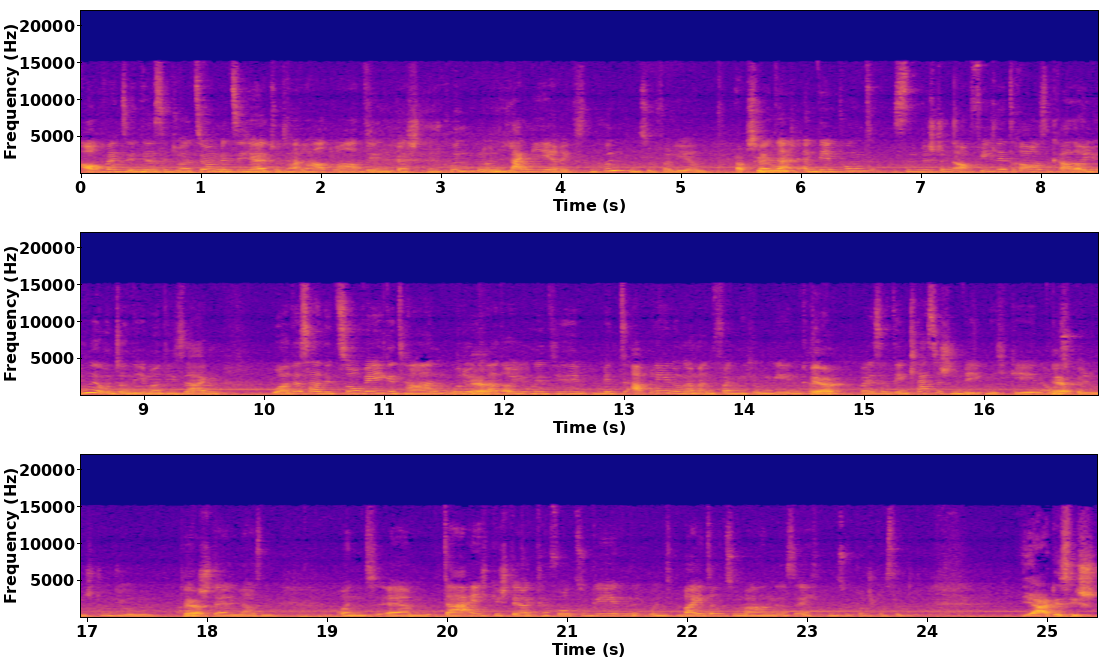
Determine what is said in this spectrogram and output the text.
auch wenn es in der Situation mit Sicherheit total hart war, den besten Kunden und langjährigsten Kunden zu verlieren. Absolut. Weil da, an dem Punkt sind bestimmt auch viele draußen, gerade auch junge Unternehmer, die sagen, boah, das hat jetzt so weh getan. Oder ja. gerade auch Junge, die mit Ablehnung am Anfang nicht umgehen können, ja. weil sie den klassischen Weg nicht gehen, Ausbildung, Studium anstellen lassen. Und ähm, da eigentlich gestärkt hervorzugehen und weiterzumachen, ist echt ein super Schlüssel. Ja, das ist,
